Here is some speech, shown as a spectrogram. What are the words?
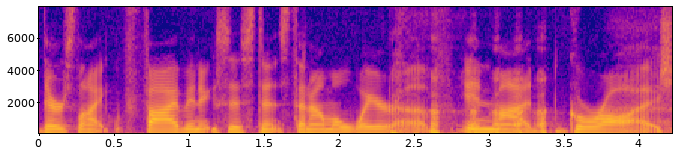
There's like five in existence that I'm aware of in my garage,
